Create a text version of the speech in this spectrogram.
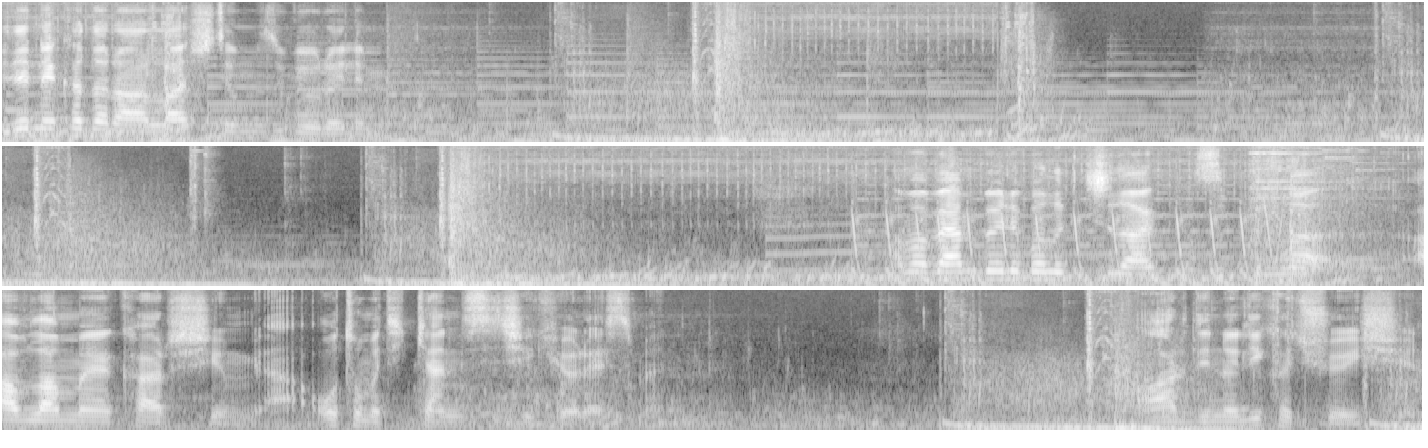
Bir de ne kadar ağırlaştığımızı görelim. Ama ben böyle balıkçılığa, zıpkınla avlanmaya karşıyım ya. Otomatik kendisi çekiyor resmen. Ardinali kaçıyor işin.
